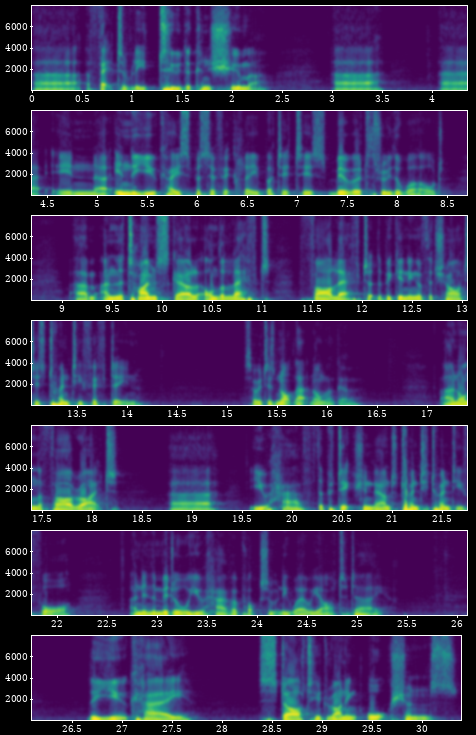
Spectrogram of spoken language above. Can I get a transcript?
uh, effectively to the consumer in, in the UK specifically, but it is mirrored through the world. Um, and the timescale on the left, far left at the beginning of the chart is 2015. So it is not that long ago. And on the far right, uh, you have the prediction down to 2024, and in the middle you have approximately where we are today. The UK started running auctions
